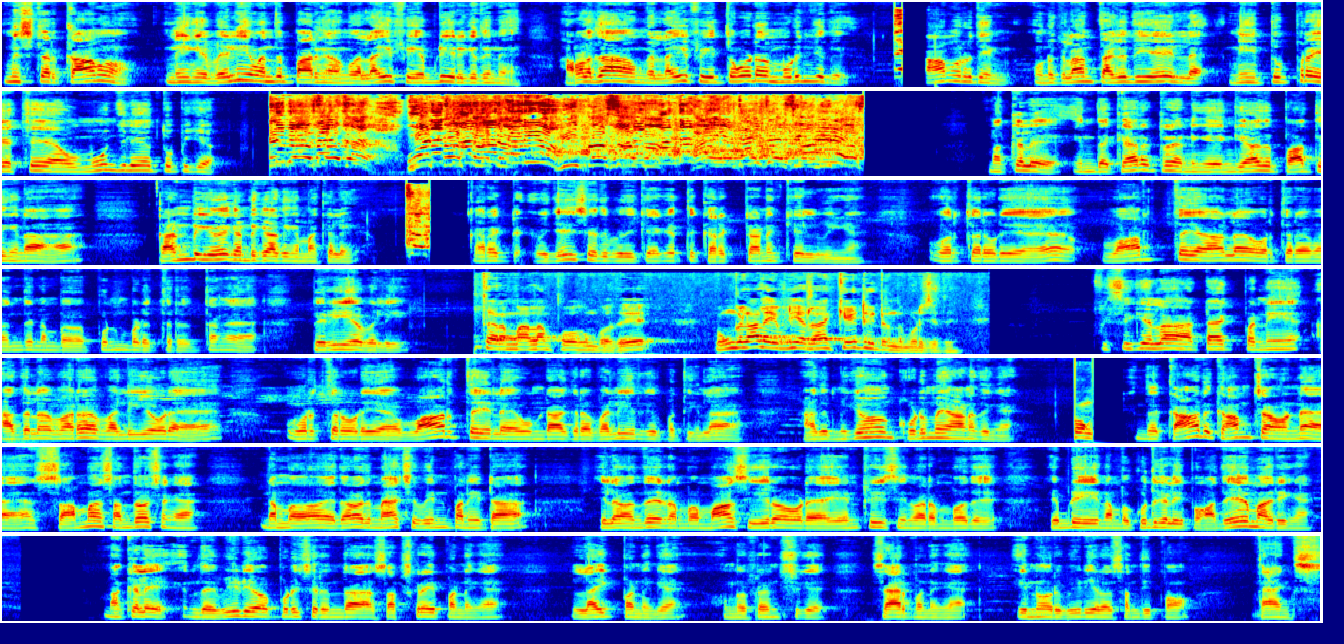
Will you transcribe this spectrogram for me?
மிஸ்டர் காமு நீங்கள் வெளியே வந்து பாருங்கள் அவங்க லைஃப் எப்படி இருக்குதுன்னு. அவ்வளோதான் அவங்க லைஃப் இதோட முடிஞ்சுது. காமருதீன் உனக்கெல்லாம் தகுதியே இல்லை. நீ துப்புற எச்சையை அவன் மூஞ்சிலேயே துப்பிக்க. மக்களே இந்த கேரக்டரை நீங்கள் எங்கேயாவது பார்த்தீங்கன்னா கண்டுக்கவே கண்டுக்காதீங்க மக்களே. கரெக்ட் விஜய் சேதுபதி கேட்கறது கரெக்டான கேள்விங்க. ஒருத்தருடைய வார்த்தையால் ஒருத்தரை வந்து நம்ம புண்படுத்துறது தாங்க பெரிய வழி. தரமாலாம் போகும்போது உங்களால் எப்படி அதெல்லாம் கேட்டுக்கிட்டு இருந்த முடிஞ்சது? ஃபிசிக்கலாக அட்டாக் பண்ணி அதில் வர வலியோட ஒருத்தருடைய வார்த்தையில் உண்டாக்குற வலி இருக்குது பார்த்தீங்களா அது மிகவும் கொடுமையானதுங்க. இந்த கார்டு காமிச்ச உடனே செம சந்தோஷங்க. நம்ம ஏதாவது மேட்ச் வின் பண்ணிட்டா இல்லை வந்து நம்ம மாஸ் ஹீரோவோட என்ட்ரி சீன் வரும்போது எப்படி நம்ம குதூகலிப்போம்? அதே மாதிரிங்க. மக்களே இந்த வீடியோ பிடிச்சிருந்தா சப்ஸ்கிரைப் பண்ணுங்கள் லைக் பண்ணுங்கள் உங்கள் ஃப்ரெண்ட்ஸுக்கு ஷேர் பண்ணுங்கள் இன்னொரு வீடியோவில் சந்திப்போம். தேங்க்ஸ்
